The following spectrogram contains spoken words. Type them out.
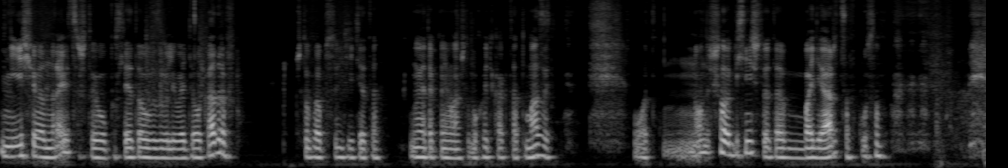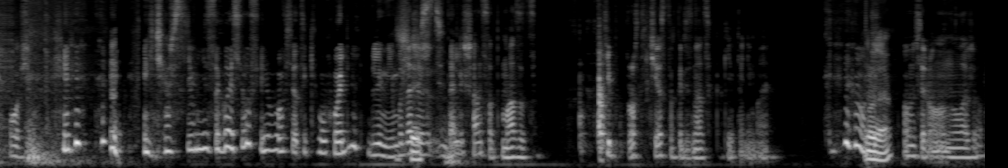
Мне еще нравится, что его после этого вызвали в отдел кадров, чтобы обсудить это. Ну, я так понимаю, чтобы хоть как-то отмазать. Вот. Но он решил объяснить, что это боди-арт со вкусом. В общем, HR с ним не согласился, его все-таки уволили. Блин, ему даже дали шанс отмазаться. Типа, просто честно признаться, как я понимаю. Ну да. Он все равно налажал.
